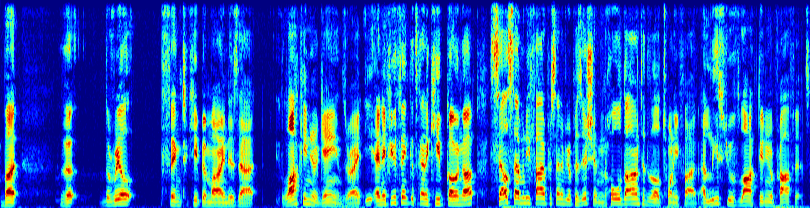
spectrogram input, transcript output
But the the real thing to keep in mind is that lock in your gains, right? And if you think it's going to keep going up, sell 75% of your position and hold on to the little 25. At least you've locked in your profits.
